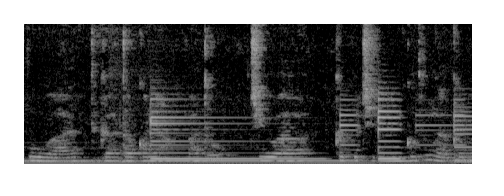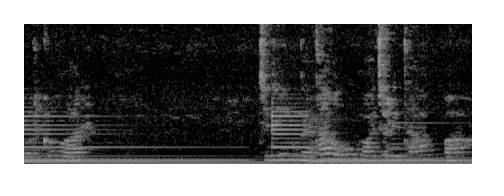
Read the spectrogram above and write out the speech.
buat gak tau kenapa tuh jiwa kebucinanku tuh gak keluar-keluar. Jadi nggak tahu mau cerita apa.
